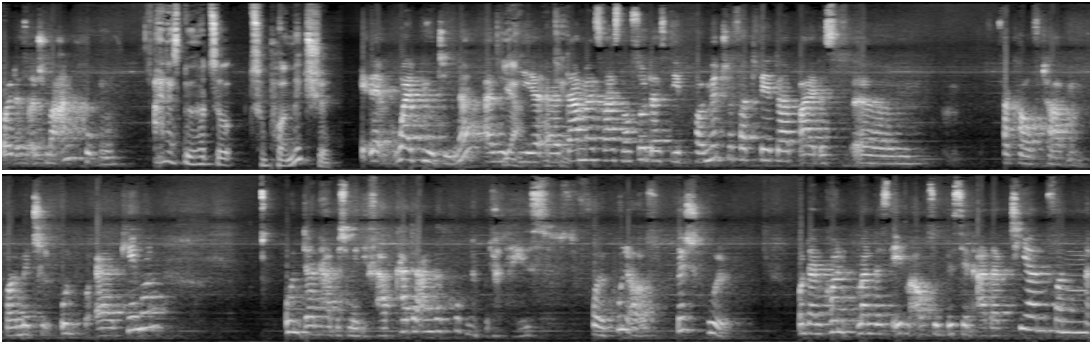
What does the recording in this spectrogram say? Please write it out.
Wollt ihr es euch mal angucken? Ah, das gehört zu, zu Paul Mitchell. Äh, White Beauty, ne? Also Ja, die, okay. äh, damals war es noch so, dass die Paul Mitchell-Vertreter beides ähm, verkauft haben. Paul Mitchell und äh, Kemon. Und dann habe ich mir die Farbkarte angeguckt und habe gedacht, hey, das sieht voll cool aus. Richtig cool. Und dann konnte man das eben auch so ein bisschen adaptieren von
